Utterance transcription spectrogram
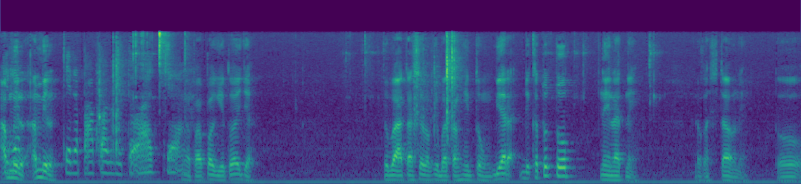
Ambil ambil. Tidak apa-apa gitu aja. nggak apa-apa gitu aja coba atasnya pakai batang hitung biar diketutup nih lihat nih udah kasih tahu nih tuh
